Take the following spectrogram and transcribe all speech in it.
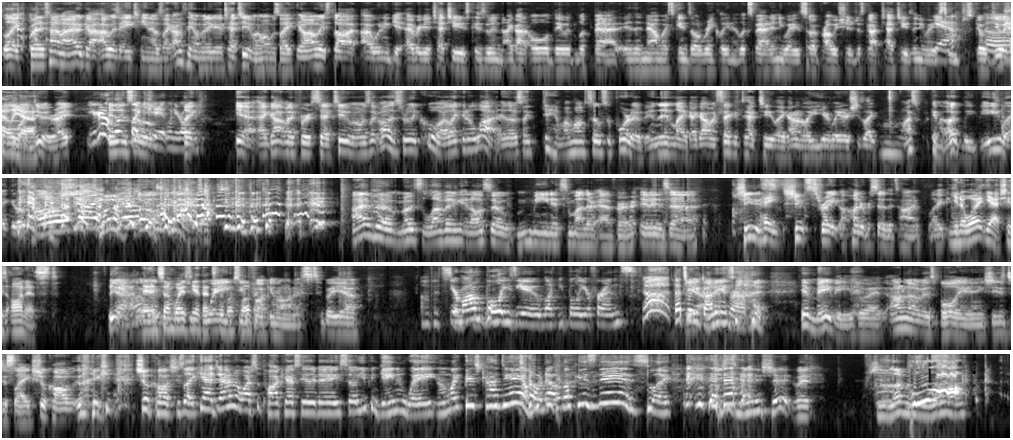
like by the time I got, I was 18. I was like, I don't think I'm gonna get a tattoo. My mom was like, Yeah, I always thought I wouldn't get ever get tattoos because when I got old, they would look bad, and then now my skin's all wrinkly and it looks bad anyways. So I probably should have just got tattoos anyways Yeah. and just go do Oh. it. Hell I yeah. do it right. You're gonna And look then like shit when you're like, old. Yeah, I got my first tattoo and I was like, oh, that's really cool. I like it a lot. And I was like, damn, my mom's so supportive. And then like I got my second tattoo, like I don't know, like a year later, she's like, mm, that's fucking ugly, B. Like, and I was like, Oh "Shit, my Mom, God. oh, God." I'm the most loving and also meanest mother ever. It is uh she just Hey. shoots straight hundred percent of the time. Like you know what? Yeah, she's honest. yeah. And in some ways, yeah, that's the most too loving. fucking honest. But yeah. Oh, that's Your so mom funny. bullies you like you bully your friends. That's where Yeah, you got I mean, it it's from. not- it may be, but I don't know if it's bullying. She's just like she'll call like she'll call. She's like, "Yeah, Dad, I watched the podcast the other day. So you've been gaining weight." And I'm like, "Bitch, goddamn, Oh, what no. the fuck is this?" Like she's just mean as shit. But She's loving the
